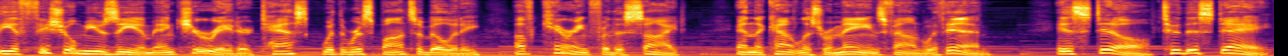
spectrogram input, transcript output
The official museum and curator tasked with the responsibility of caring for the site and the countless remains found within, is still, to this day,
